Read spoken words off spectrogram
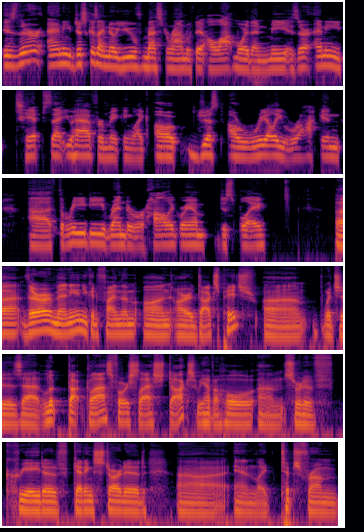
is there any just because i know you've messed around with it a lot more than me is there any tips that you have for making like a just a really rocking uh 3d render or hologram display uh, there are many, and you can find them on our docs page, um, which is at look.glass forward slash docs. We have a whole um, sort of creative getting started uh, and like tips from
